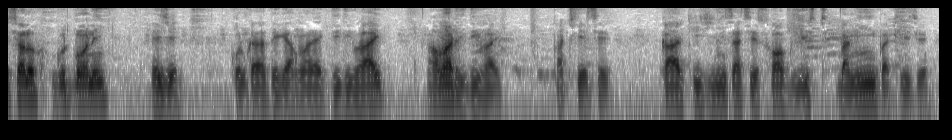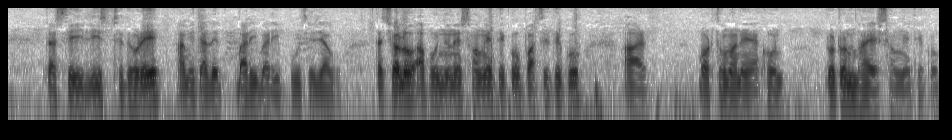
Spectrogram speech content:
চলো গুড মর্নিং এই যে, কলকাতা থেকে আমার এক দিদি ভাই, আমার দিদি ভাই পাঠিয়েছে। কার কি জিনিস আছে, সব লিস্ট বানিয়েই পাঠিয়েছে। তা সেই লিস্ট ধরে আমি তাদের বাড়ি বাড়ি পৌঁছে যাব। তা চলো, আপনজনের সঙ্গে থেকো, পাশে থেকো। আর বর্তমানে এখন টোটন ভাইয়ের সঙ্গে থেকো।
